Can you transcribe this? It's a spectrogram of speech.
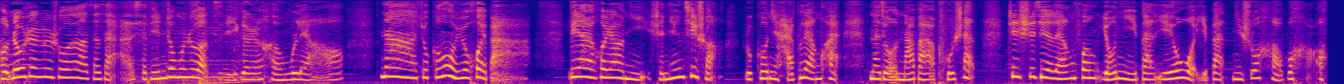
杭州绅士说：“仔仔，夏天这么热，自己一个人很无聊，那就跟我约会吧。”恋爱会让你神清气爽，如果你还不凉快，那就拿把蒲扇。这世界凉风有你一半，也有我一半，你说好不好？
